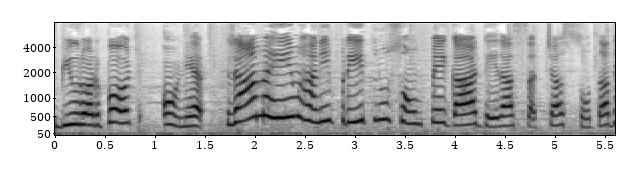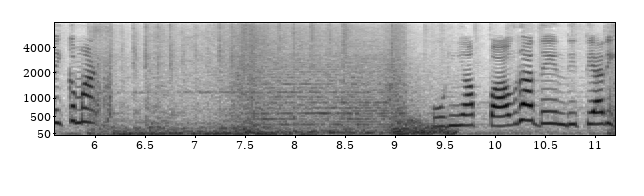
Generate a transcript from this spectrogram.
Bureau report on air Ram Rahim Honeypreet ਨੂੰ ਸੌਂਪੇਗਾ ਡੇਰਾ ਸੱਚਾ ਸੌਦਾ ਦੀ ਕਮਾਂਡ ਪੂਰੀਆਂ ਪਾਵਰਾਂ ਦੇਣ ਦੀ ਤਿਆਰੀ।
